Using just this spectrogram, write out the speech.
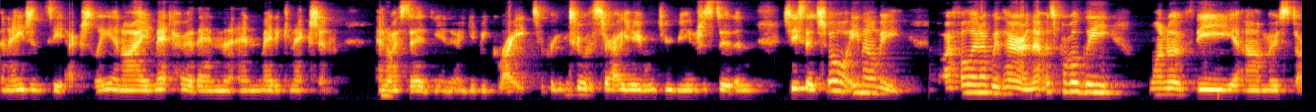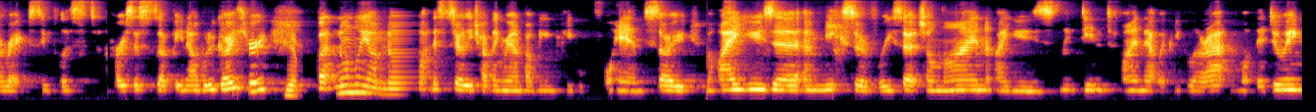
an agency, actually. And I met her then and made a connection. And Yep. I said, you know, you'd be great to bring to Australia. Would you be interested? And she said, sure, email me. I followed up with her, and that was probably one of the uh, most direct, simplest processes I've been able to go through. Yep. But normally, I'm not necessarily traveling around bumping into people beforehand. So I use a, a, mix of research online. I use LinkedIn to find out where people are at and what they're doing.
